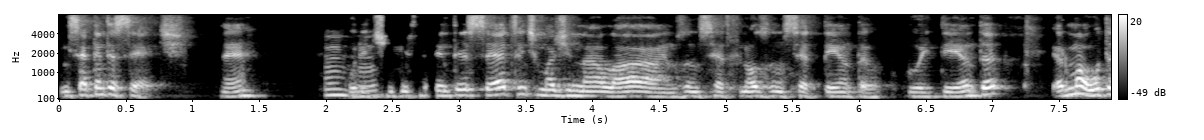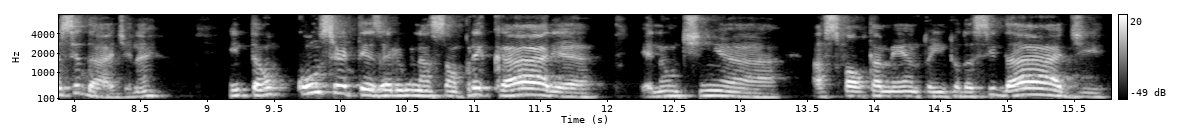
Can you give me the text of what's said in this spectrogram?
em 77, né? Uhum. Curitiba em 77, se a gente imaginar lá nos anos final dos anos 70, 80, era uma outra cidade, né? Então, com certeza, a iluminação precária, é, não tinha asfaltamento em toda a cidade.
